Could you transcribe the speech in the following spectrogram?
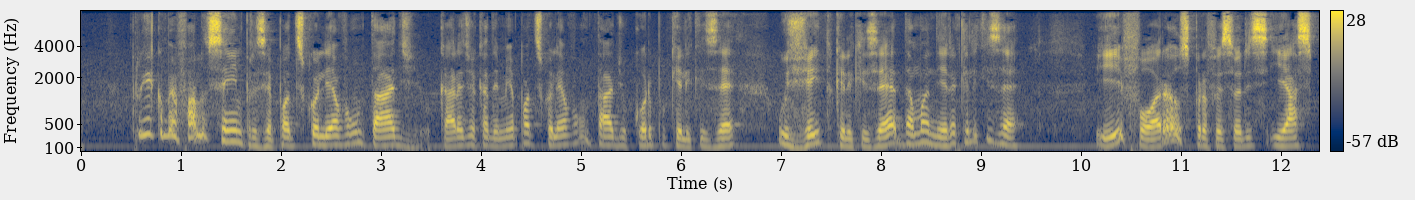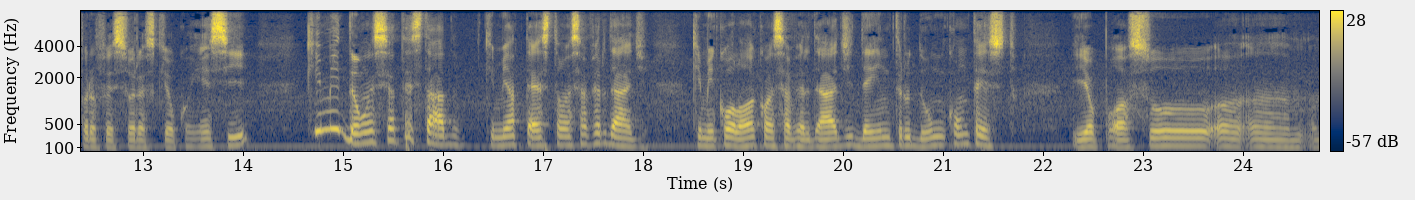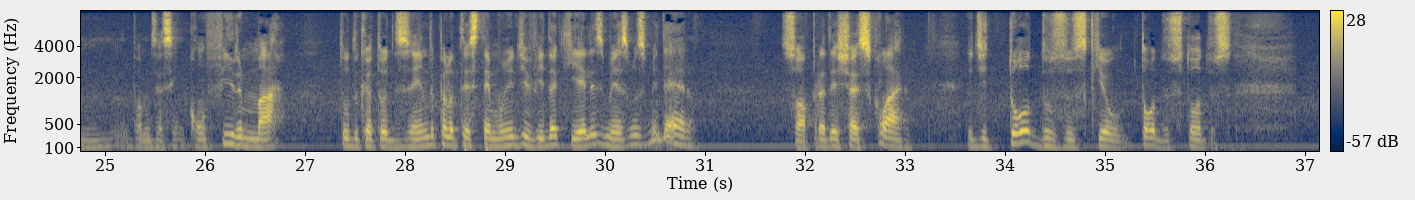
Porque, como eu falo sempre, você pode escolher à vontade. O cara de academia pode escolher à vontade o corpo que ele quiser o jeito que ele quiser, da maneira que ele quiser. E fora os professores e as professoras que eu conheci que me dão esse atestado, que me atestam essa verdade, que me colocam essa verdade dentro de um contexto. E eu posso, uh, uh, vamos dizer assim, confirmar tudo que eu estou dizendo pelo testemunho de vida que eles mesmos me deram. Só para deixar isso claro. E de todos os que eu, todos, todos,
